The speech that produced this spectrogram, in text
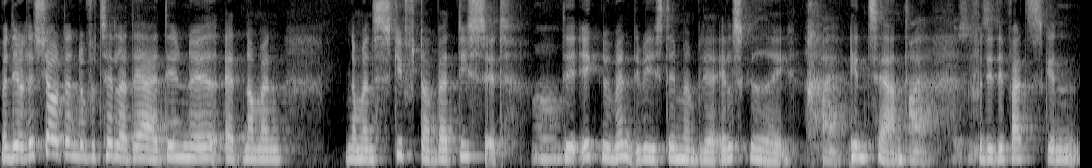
Men det er jo lidt sjovt, den du fortæller der, at det er noget, at når man, når man skifter værdisæt, mm. det er ikke nødvendigvis det, man bliver elsket af Nej. internt. Nej, fordi det er faktisk en,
